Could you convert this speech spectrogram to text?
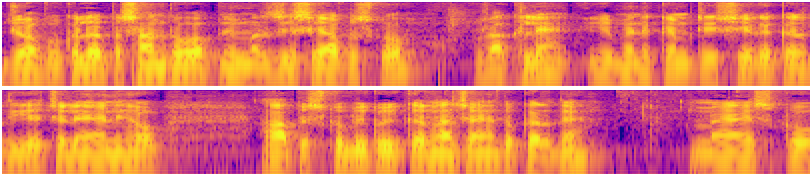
जो आपको कलर पसंद हो, अपनी मर्ज़ी से आप उसको रख लें। ये मैंने कैमटेशिया का कर दिया चलें यानी हो आप इसको भी कोई करना चाहें तो कर दें। मैं इसको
